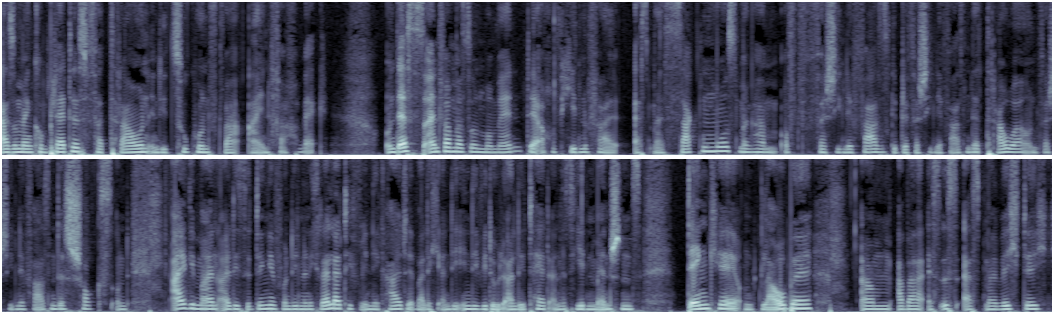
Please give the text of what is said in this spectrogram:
Also mein komplettes Vertrauen in die Zukunft war einfach weg. Und das ist einfach mal so ein Moment, der auch auf jeden Fall erstmal sacken muss. Man kann oft verschiedene Phasen, es gibt ja verschiedene Phasen der Trauer und verschiedene Phasen des Schocks und allgemein all diese Dinge, von denen ich relativ wenig halte, weil ich an die Individualität eines jeden Menschen denke und glaube. Ähm, aber es ist erstmal wichtig,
